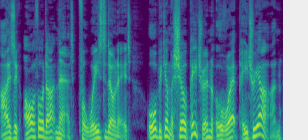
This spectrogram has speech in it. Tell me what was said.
isaacarthur.net, for ways to donate, or become a show patron over at Patreon.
